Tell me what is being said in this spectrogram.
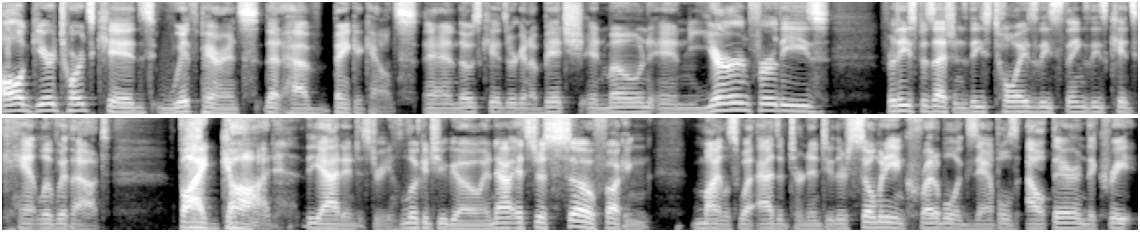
all geared towards kids with parents that have bank accounts. And those kids are going to bitch and moan and yearn for these for these possessions these toys these things these kids can't live without. By god the ad industry. Look at you go. And now it's just so fucking mindless what ads have turned into. There's so many incredible examples out there and the create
